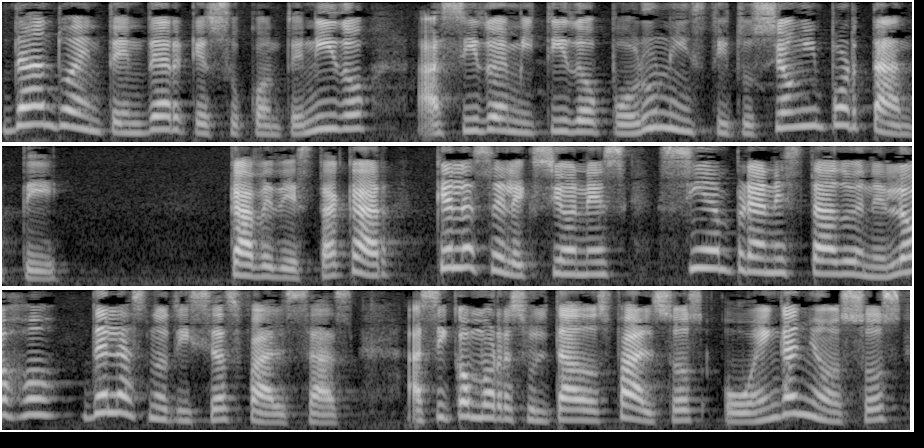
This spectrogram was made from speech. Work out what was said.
dando a entender que su contenido ha sido emitido por una institución importante. Cabe destacar que las elecciones siempre han estado en el ojo de las noticias falsas, así como resultados falsos o engañosos,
